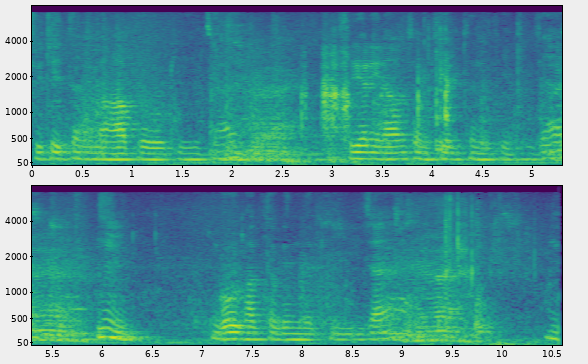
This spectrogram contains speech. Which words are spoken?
श्री चैतन्य महाप्रभु की जय। श्री हरि नाम संकीर्तन की जय। गौर भक्त वृंद की जय। Good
